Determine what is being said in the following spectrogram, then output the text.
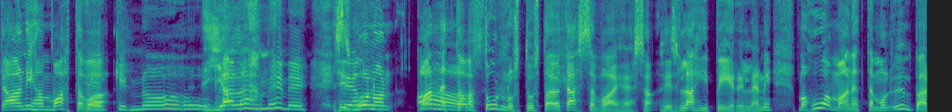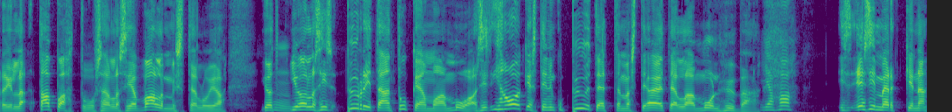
tämä on ihan mahtavaa. Heikki, no, Ja- älä mene. Siis Siellä mun on annettava kaos. tunnustusta jo tässä vaiheessa, siis lähipiirilleni. Mä huomaan, että mun ympärillä tapahtuu sellaisia valmisteluja, jo- Mm. joilla siis pyritään tukemaan mua. Siis ihan oikeasti niin kuin pyyteettömästi ajatellaan mun hyvää. Jaha, Esimerkkinä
